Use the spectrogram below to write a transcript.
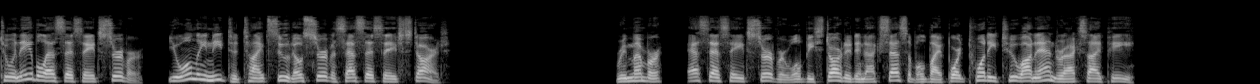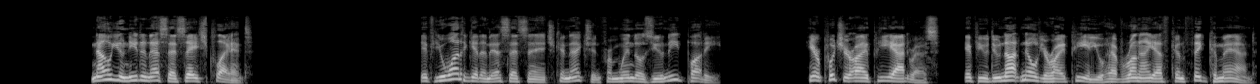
To enable SSH server, you only need to type sudo service ssh start. Remember, SSH server will be started and accessible by port 22 on Andrax IP. Now you need an SSH client. If you want to get an SSH connection from Windows, you need PuTTY. Here put your IP address. If you do not know your IP, you have run ifconfig command.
